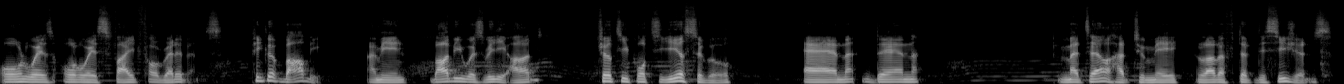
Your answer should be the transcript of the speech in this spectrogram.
always, always fight for relevance. Think of Barbie. I mean, Barbie was really hard 30, 40 years ago. And then Mattel had to make a lot of tough decisions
